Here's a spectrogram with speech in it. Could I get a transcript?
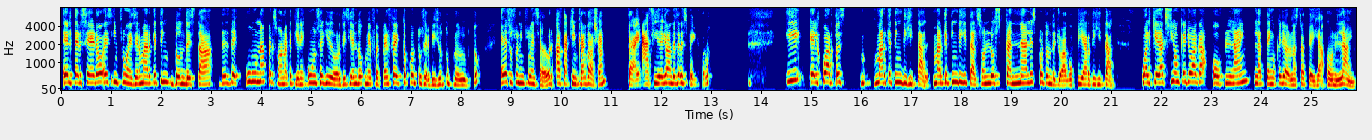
El tercero es influencer marketing, donde está desde una persona que tiene un seguidor diciendo, me fue perfecto con tu servicio, tu producto. Eso es un influenciador, hasta Kim Kardashian. O sea, así de grande es el espectro. Y el cuarto es marketing digital. Marketing digital son los canales por donde yo hago PR digital. Cualquier acción que yo haga offline la tengo que llevar a una estrategia online.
